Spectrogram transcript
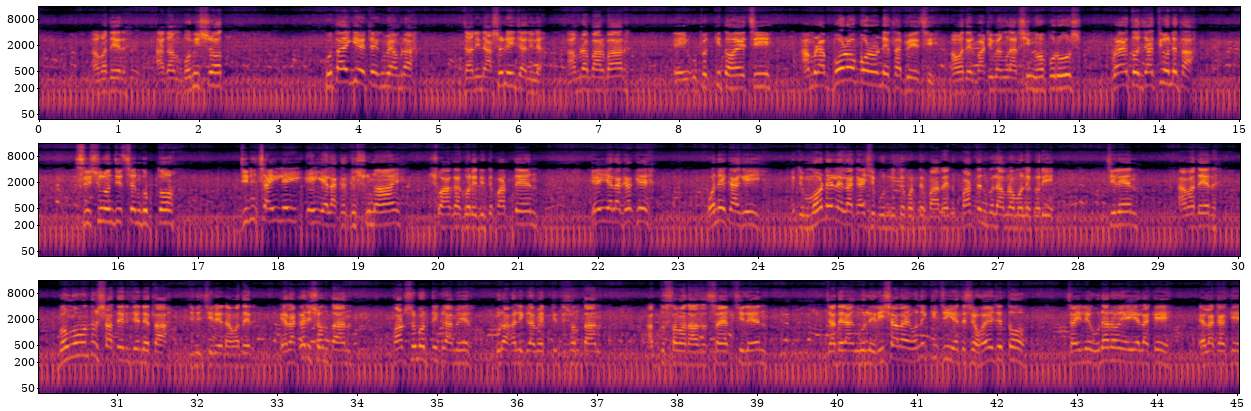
আমাদের আগাম ভবিষ্যৎ কোথায় গিয়ে ঠেকবে আমরা জানি না, আসলেই জানি না। আমরা বারবার এই উপেক্ষিত হয়েছি। আমরা বড় বড় নেতা পেয়েছি। আমাদের বাটি বাংলার সিংহপুরুষ প্রয়াত জাতীয় নেতা শ্রী সুরঞ্জিত সেনগুপ্ত, যিনি চাইলেই এই এলাকাকে শোনায় সোহাগা করে দিতে পারতেন। এই এলাকাকে অনেক আগেই একটি মডেল এলাকা হিসেবে উন্নীত করতে পারেন, পারতেন বলে আমরা মনে করি। ছিলেন আমাদের বঙ্গবন্ধুর সাথের যে নেতা, যিনি ছিলেন আমাদের এলাকারই সন্তান, পার্শ্ববর্তী গ্রামের, বুড়াখালী গ্রামের কৃতি সন্তান আব্দুল সামাদ আজাদ সাহেব ছিলেন, যাদের আঙ্গুলের ইশারায় অনেক কিছুই এদেশে হয়ে যেত। চাইলে ওনারাও এই এলাকে, এলাকাকে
